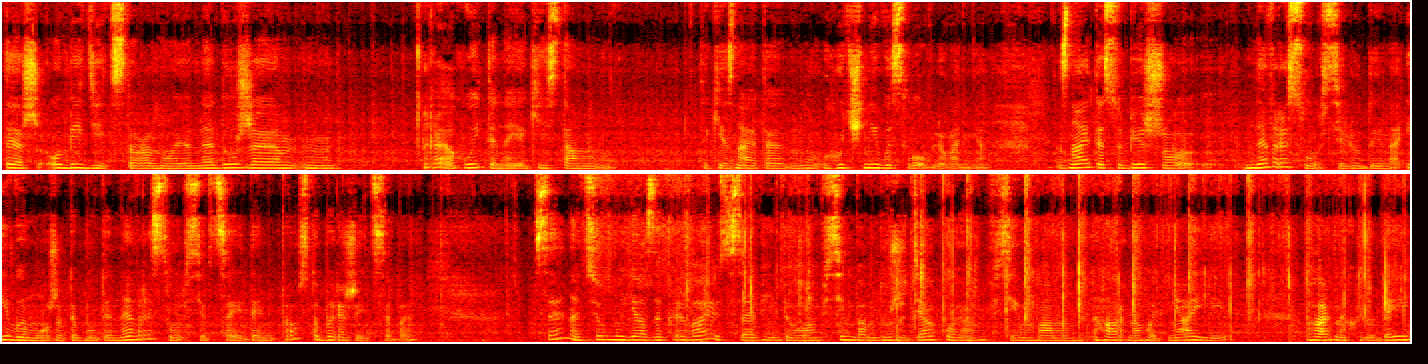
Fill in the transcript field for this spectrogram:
теж обійдіть стороною, не дуже реагуйте на якісь там такі, знаєте, ну, гучні висловлювання. Знайте собі, що не в ресурсі людина, і ви можете бути не в ресурсі в цей день. Просто бережіть себе. Все, на цьому я закриваю це відео. Всім вам дуже дякую, всім вам гарного дня і гарних людей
